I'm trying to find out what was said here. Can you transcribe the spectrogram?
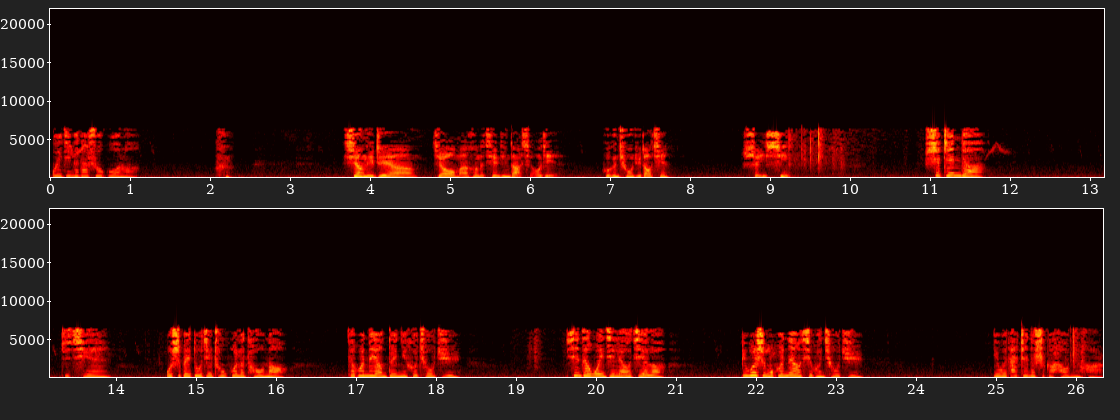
我已经跟他说过了。哼，像你这样骄傲蛮横的千金大小姐，会跟秋菊道歉？谁信？是真的。之前我是被杜姐冲昏了头脑，才会那样对你和秋菊。现在我已经了解了，你为什么会那样喜欢秋菊？因为她真的是个好女孩。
